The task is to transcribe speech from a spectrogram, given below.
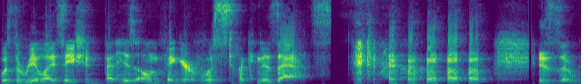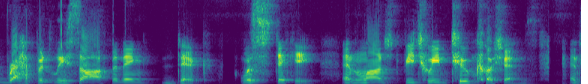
was the realization that his own finger was stuck in his ass. his rapidly softening dick was sticky and lodged between two cushions, and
